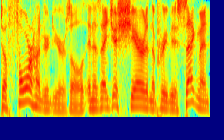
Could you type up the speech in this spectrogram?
to 400 years old. And as I just shared in the previous segment,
